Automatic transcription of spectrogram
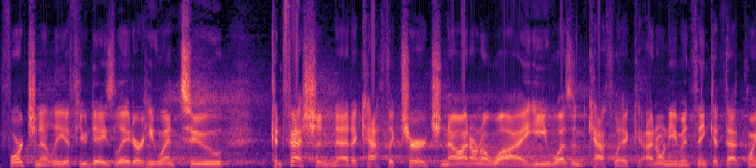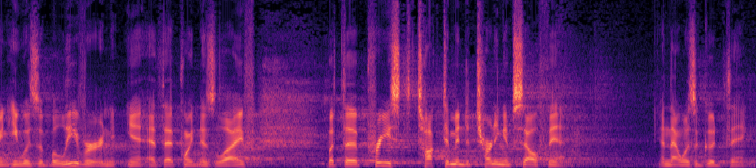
Fortunately, a few days later, he went to confession at a Catholic church. Now, I don't know why. He wasn't Catholic. I don't even think at that point he was a believer in, at that point in his life. But the priest talked him into turning himself in, and that was a good thing.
